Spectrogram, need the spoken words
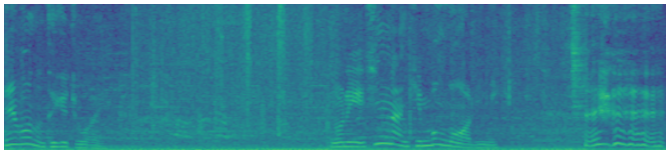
일본은 되게 좋아해. 우리 신난 김봉봉 어린이.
